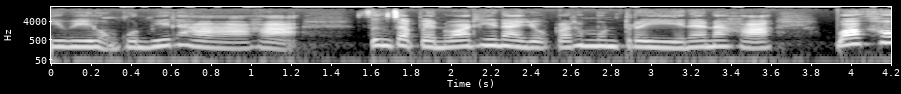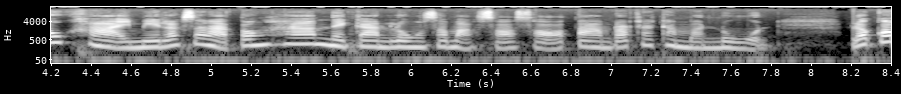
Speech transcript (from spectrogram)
ทีวีของคุณพิธาค่ะ ซึ่งจะเป็นว่าที่นายกรัฐมนตรีเนี่ยนะคะ ว่าเข้าข่ายมีลักษณะต้องห้ามในการลงสมัครสสตามรัฐธรรมนูญ แล้วก็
